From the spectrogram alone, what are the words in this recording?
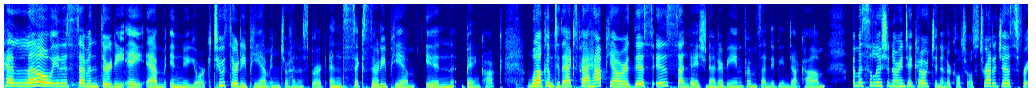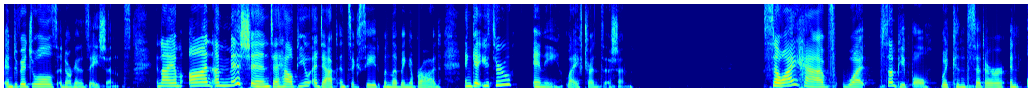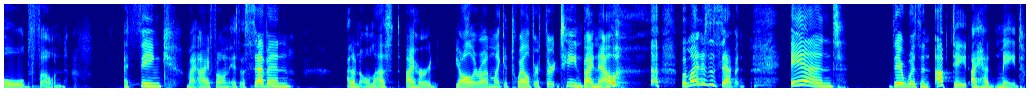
Hello, it is 7:30 a.m. in New York, 2:30 p.m. in Johannesburg, and 6:30 p.m. in Bangkok. Welcome to the Expat Happy Hour. This is Sundae Schneider Bean from sundaebean.com. I'm a solution-oriented coach and intercultural strategist for individuals and organizations. And I am on a mission to help you adapt and succeed when living abroad and get you through any life transition. So I have what some people would consider an old phone. I think my iPhone is a seven. I don't know. Last I heard, y'all are on like a 12 or 13 by now, but mine is a seven. And there was an update I hadn't made.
